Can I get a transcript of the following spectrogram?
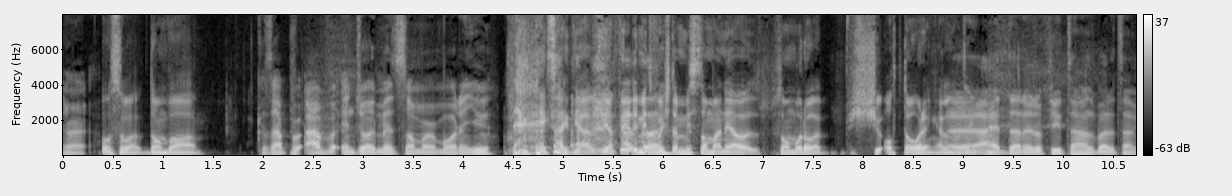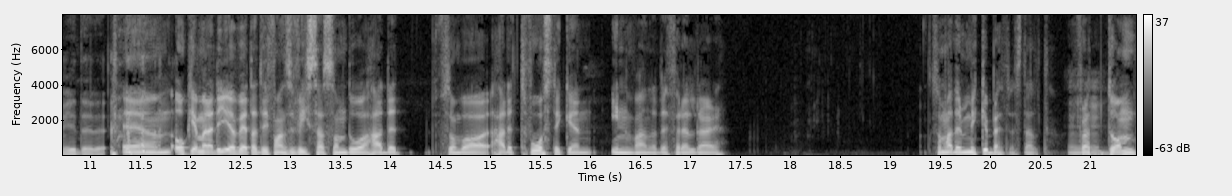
Right. och så. De var Because I I've enjoyed Midsummer more than you. Exakt, jag, jag firade mitt Alltså- första midsommar när jag som vadå, 28-åring eller någonting. Yeah, I had done it a few times by the time you did it. Ehm, och jag menar, jag vet att det fanns vissa som då hade, som var, hade två stycken invandrade föräldrar som hade det mycket bättre ställt. För att de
